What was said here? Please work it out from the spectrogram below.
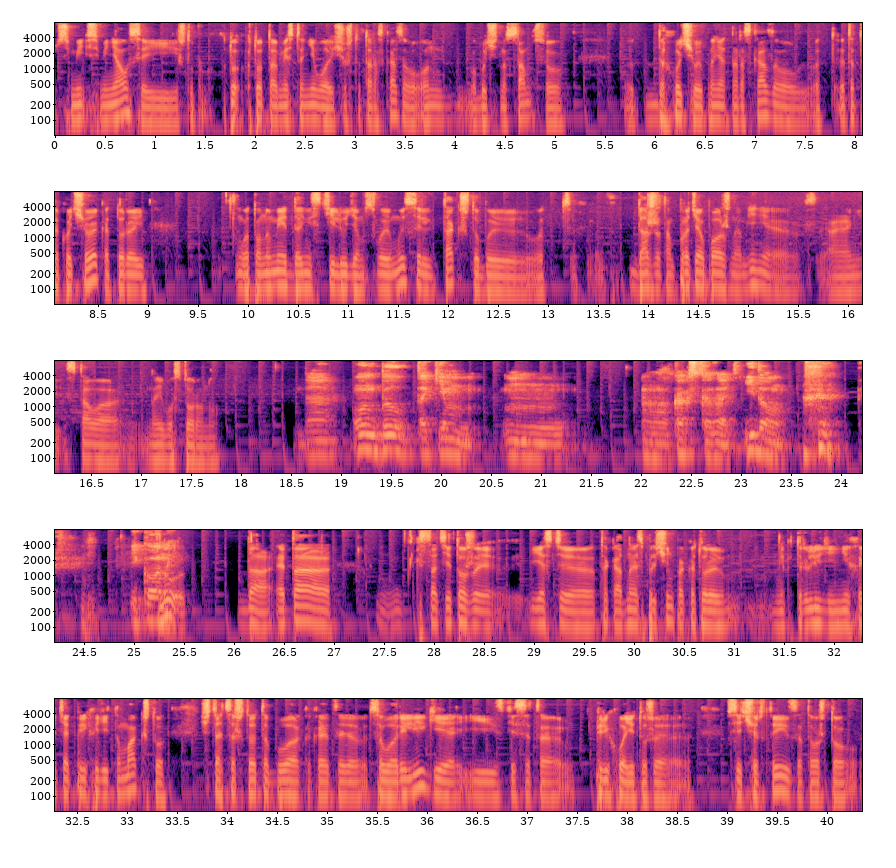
сме, сменялся и чтобы кто, кто-то вместо него еще что-то рассказывал. Он обычно сам все доходчиво и понятно рассказывал. Вот это такой человек, который вот он умеет донести людям свою мысль так, чтобы вот даже там противоположное мнение а, стало на его сторону. Да, он был таким, э, как сказать, идолом, иконой. Ну, да, это, кстати, тоже есть э, такая одна из причин, по которой некоторые люди не хотят переходить на Mac, что считается, что это была какая-то целая религия, и здесь это переходит уже все черты из-за того, что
